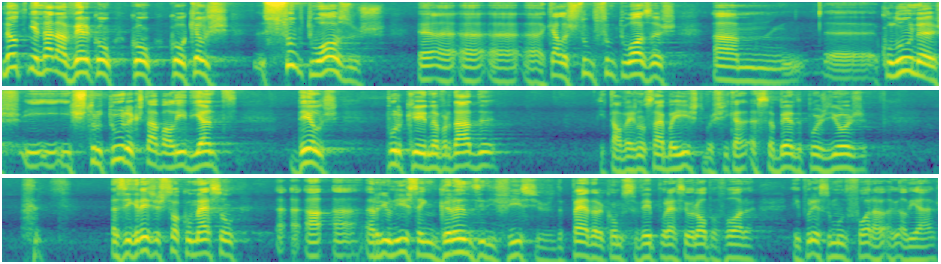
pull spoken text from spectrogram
não tinha nada a ver com, com, com aqueles sumptuosos, uh, aquelas sumptuosas um, colunas e, e estrutura que estava ali diante deles, porque, na verdade, e talvez não saiba isto, mas fica a saber depois de hoje, as igrejas só começam a, a, a reunir-se em grandes edifícios de pedra, como se vê por essa Europa fora e por esse mundo fora, aliás,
